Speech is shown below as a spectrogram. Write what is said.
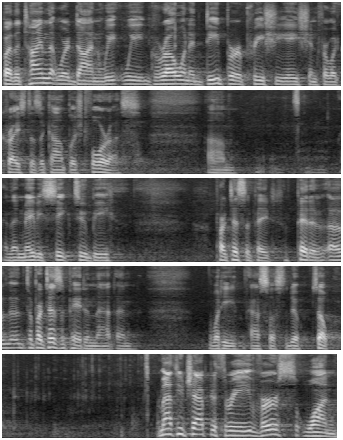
by the time that we're done, we, we grow in a deeper appreciation for what Christ has accomplished for us. Um, and then maybe seek to be participate uh, to participate in that and what he asks us to do. So, Matthew chapter 3, verse 1.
